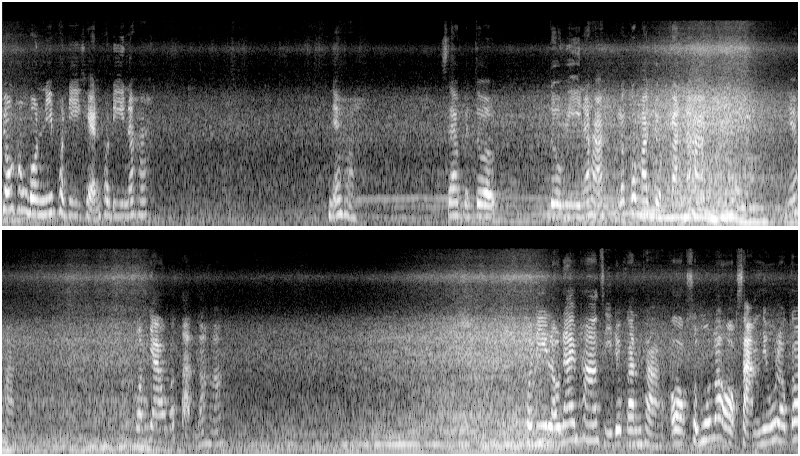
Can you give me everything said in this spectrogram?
ช่วงข้างบนนี้พอดีแขนพอดีนะคะ เนี่ยค่ะแทรกเป็นตัวตัววีนะคะ แล้วก็มาจดกันนะคะ เนี่ยค่ะ ความยาวก็ตัดนะคะ พอดีเราได้ผ้าสีเดียวกันค่ะ ออกสมมุติว่าออกสามนิ้ว แล้วก็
